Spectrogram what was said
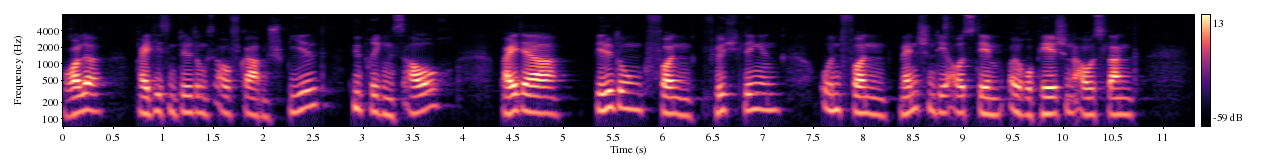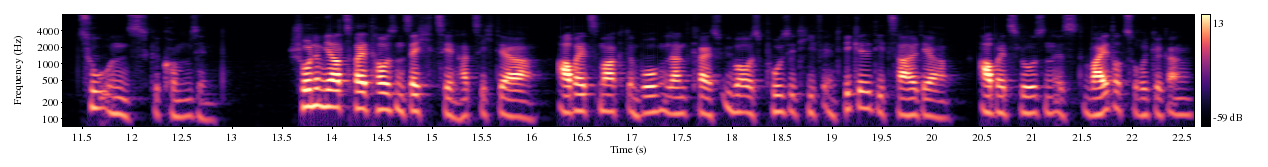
Rolle bei diesen Bildungsaufgaben spielt. Übrigens auch bei der Bildung von Flüchtlingen und von Menschen, die aus dem europäischen Ausland zu uns gekommen sind. Schon im Jahr 2016 hat sich der Arbeitsmarkt im Burgenlandkreis überaus positiv entwickelt. Die Zahl der Arbeitslosen ist weiter zurückgegangen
